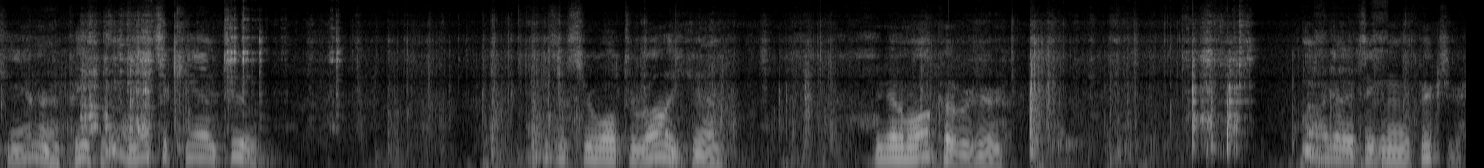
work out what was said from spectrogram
can or a paper? Oh, that's a can too. That's a Sir Walter Raleigh can. We got them all covered here. Now I gotta take another picture.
